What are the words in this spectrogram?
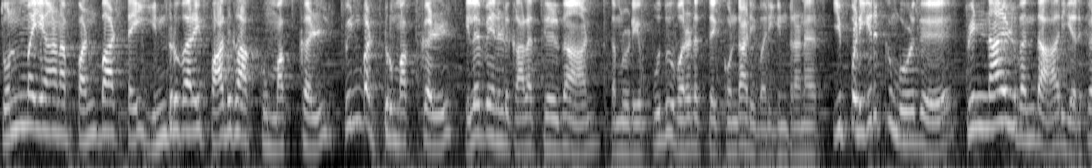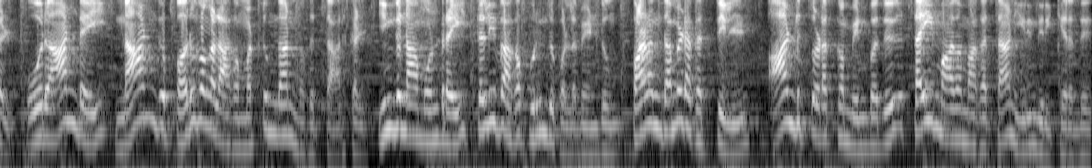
தொன்மையான பண்பாட்டை இன்று வரை பாதுகாக்கும் மக்கள் பின்பற்றும் மக்கள் இளவேனிடு காலத்தில்தான் தம்முடைய புது வருடத்தை கொண்டாடி வருகின்றனர். இப்படி இருக்கும் பொழுது பின்னாளில் வந்த ஆரியர்கள் ஒரு ஆண்டை நான்கு பருவங்களாக மட்டும்தான் வகுத்தார்கள். இங்கு நாம் ஒன்றை தெளிவாக புரிந்து கொள்ள வேண்டும். பழந்தமிழகத்தில் ஆண்டு தொடக்கம் என்பது தை மாதமாகத்தான் இருந்திருக்கிறது.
